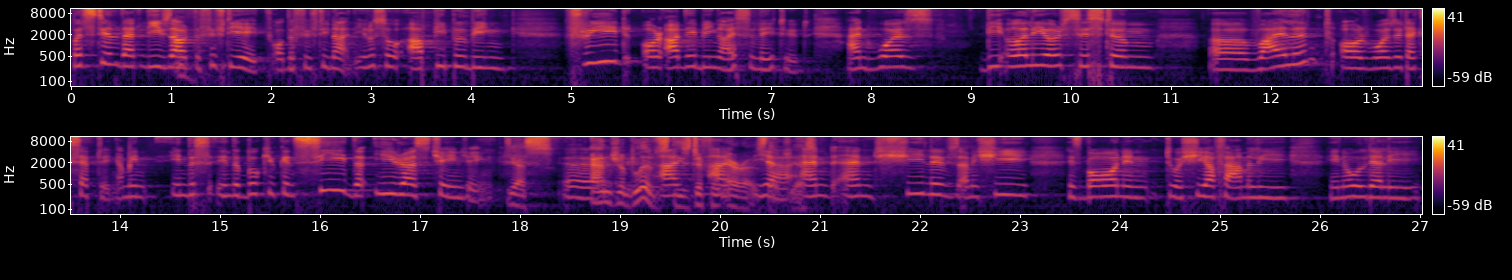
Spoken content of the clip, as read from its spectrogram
but still that leaves out the 58th or the 59. You know, so are people being freed or are they being isolated? And was the earlier system uh, violent or was it accepting? I mean, in, this, in the book, you can see the eras changing. Yes. Uh, Anjum lives and, these different eras. Yeah, that, yes. and, and she lives, I mean, she is born into a Shia family in Old Delhi,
